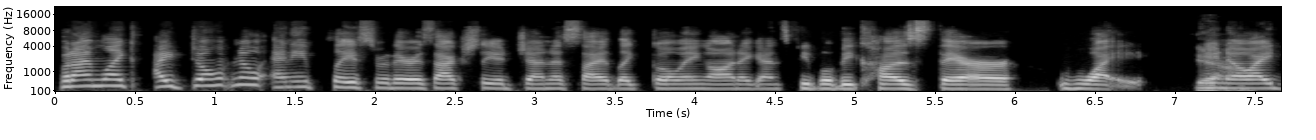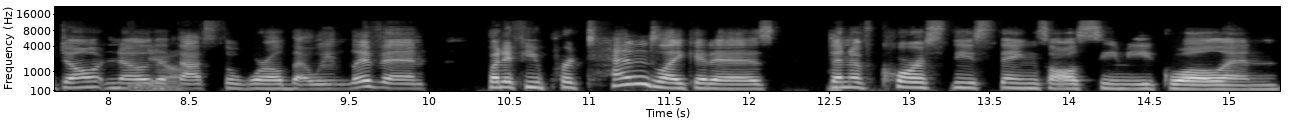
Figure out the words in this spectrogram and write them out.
But I'm like, I don't know any place where there is actually a genocide like going on against people because they're white. Yeah. You know, I don't know Yeah. that that's the world that we live in. But if you pretend like it is, then of course these things all seem equal. And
